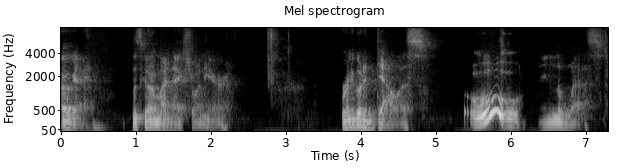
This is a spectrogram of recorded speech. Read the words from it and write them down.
Okay, let's go to my next one here. We're gonna go to Dallas. Ooh. in the West.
